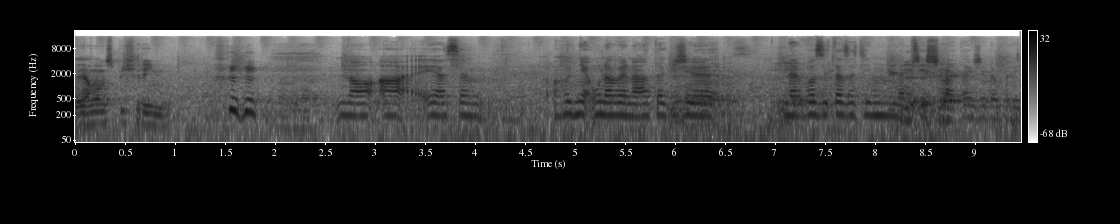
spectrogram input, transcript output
Já mám spíš rýmu. No a já jsem hodně unavená, takže nervozita zatím nepřišla, takže dobrý.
